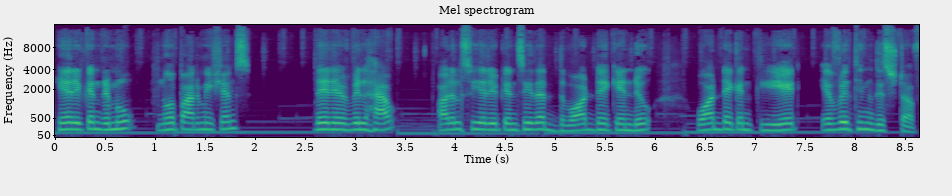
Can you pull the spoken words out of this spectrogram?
here you can remove no permissions. They will have or else here you can see that what they can do what they can create everything this stuff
